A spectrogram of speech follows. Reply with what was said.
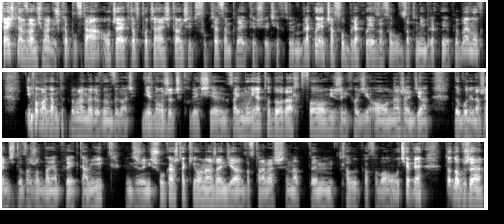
Cześć, nazywam się Mariusz Kapufta. Uczę, jak rozpoczynać, kończyć sukcesem projekty w świecie, w którym brakuje czasu, brakuje zasobów, za to nie brakuje problemów i pomagam te problemy rozwiązywać. Jedną rzecz, których się zajmuję, to doradztwo, jeżeli chodzi o narzędzia, dobór narzędzi do zarządzania projektami. Więc jeżeli szukasz takiego narzędzia, zastanawiasz się nad tym, co by pasowało u Ciebie, to dobrze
